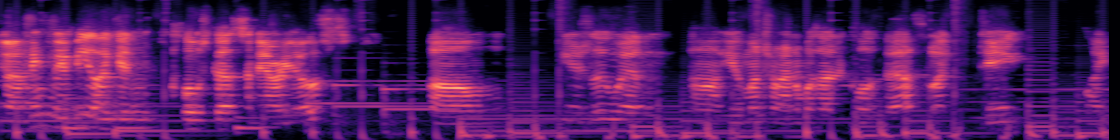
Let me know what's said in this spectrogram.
Yeah, I think maybe like in close death scenarios, um, usually when uh, humans or animals are in close death, like they like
